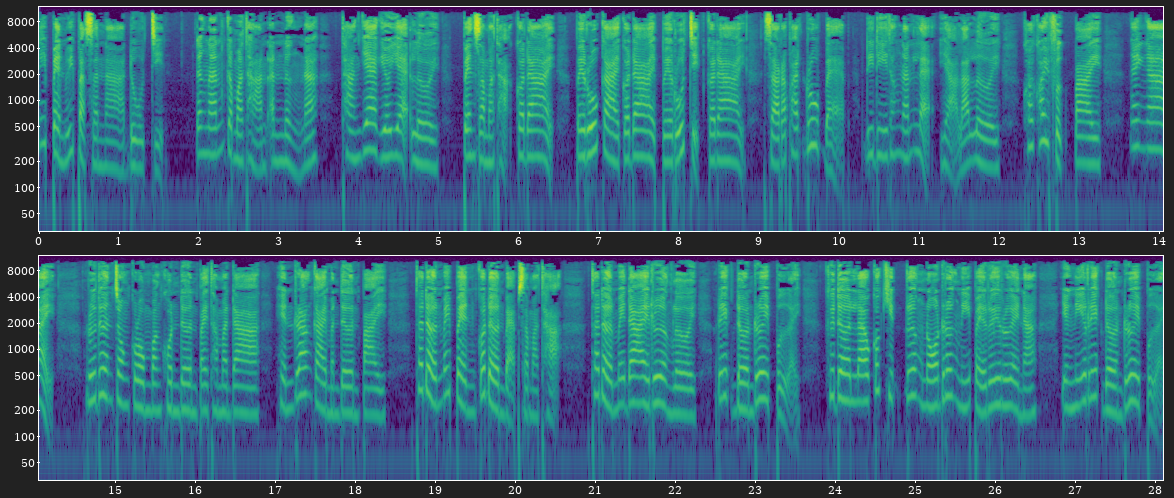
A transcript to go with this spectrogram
นี่เป็นวิปัสสนาดูจิต ดังนั้นกรรมฐานอันหนึ่งนะ ทางแยกเยอะแยะเลย เป็นสมถะก็ได้ ไปรู้กายก็ได้ ไปรู้จิตก็ได้ สารพัดรูปแบบดีๆ ทั้งนั้นแหละอย่าละเลย ค่อยๆ ฝึกไป ง่ายๆ หรือเดินจงกรมบางคนเดินไปธรรมดา เห็นร่างกายมันเดินไป ถ้าเดินไม่เป็นก็เดินแบบสมถะ ถ้าเดินไม่ได้เรื่องเลย เรียกเดินเรื่อยเปื่อย คือเดินแล้วก็คิดเรื่องโน้นเรื่องนี้ไปเรื่อยๆ นะ อย่างนี้เรียกเดินเรื่อยเปื่อย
